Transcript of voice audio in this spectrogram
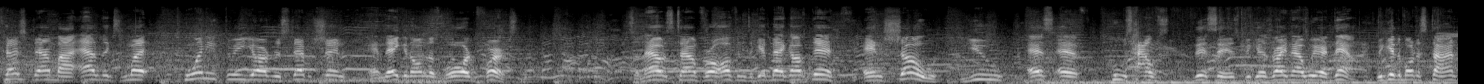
touchdown by Alex Mutt. 23 yard reception. And they get on the board first. So now it's time for our offense to get back out there and show USF whose house this is because right now we are down. We get the ball to Stein.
